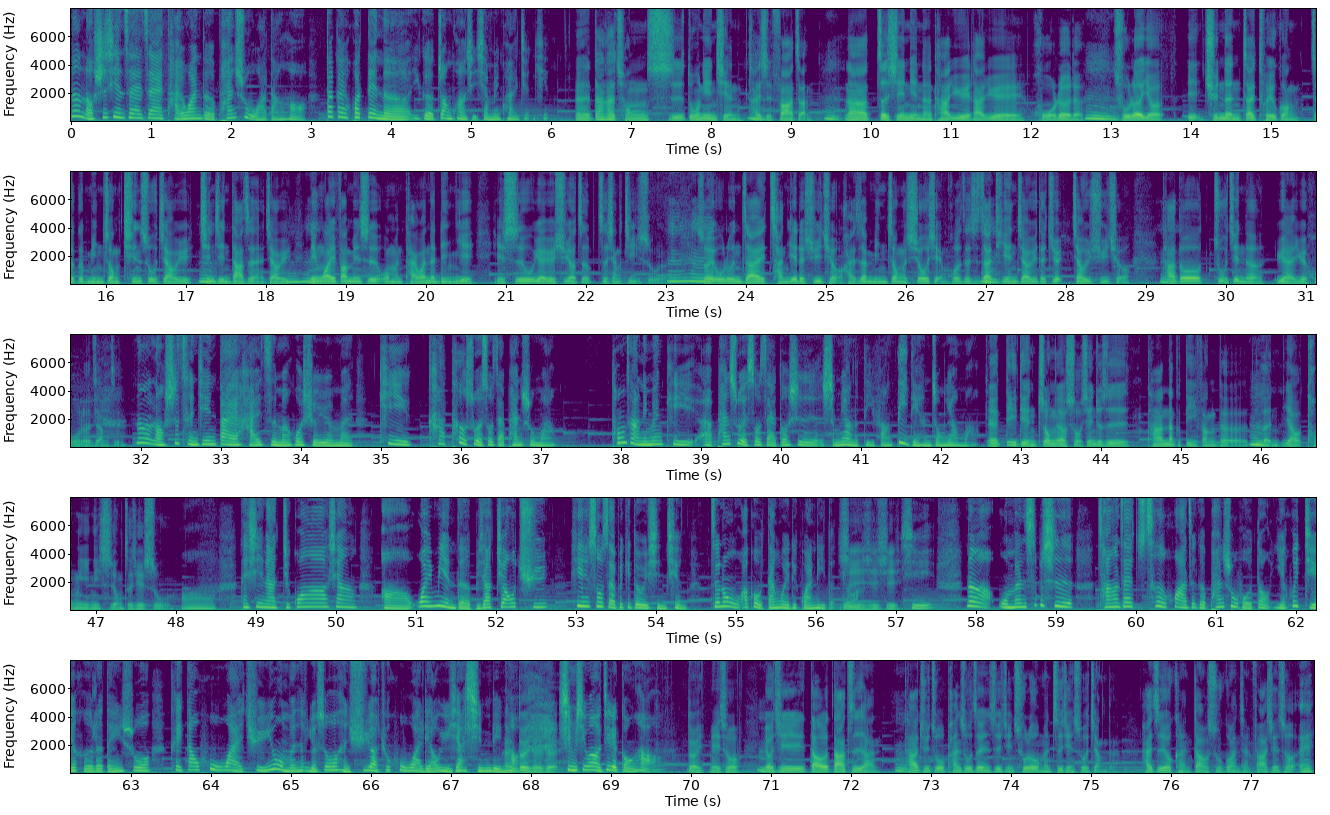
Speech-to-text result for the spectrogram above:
那老师现在在台湾的攀树瓦当哈，大概发展的一个状况是下面块情形。呃，大概从十多年前开始发展，嗯那这些年呢，它越来越火热了。嗯除了有一群人在推广这个民众亲树教育、嗯亲近大自然的教育，嗯另外一方面是我们台湾的林业也似乎越来越需要这这项技术了。嗯所以无论在产业的需求，还是在民众的休闲，或者是在嗯体验教育的教教育需求，嗯它都逐渐的越来越火热。这样子，那老师曾经带孩子们或学员们去看特殊的所在攀树吗？通常你们可以啊攀树的所在都是什么样的地方？地点很重要吗？呃，地点重要，首先就是它那个地方的嗯人要同意你使用这些树。哦，但是呢，就光像呃外面的比较郊区，那些所在必须都有申请，这种有啊个有单位的管理的，对吧？是是是，是，那我们是不是常常在策划这个攀树活动，也会结合了，等于说可以到户外去，因为我们有时候很需要去户外疗愈一下心灵哈呃。对对对信不信我有记得讲好？对，没错。嗯尤其到了大自然，嗯他去做攀树这件事情，除了我们之前所讲的，孩子有可能到树冠层发现说，哎、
